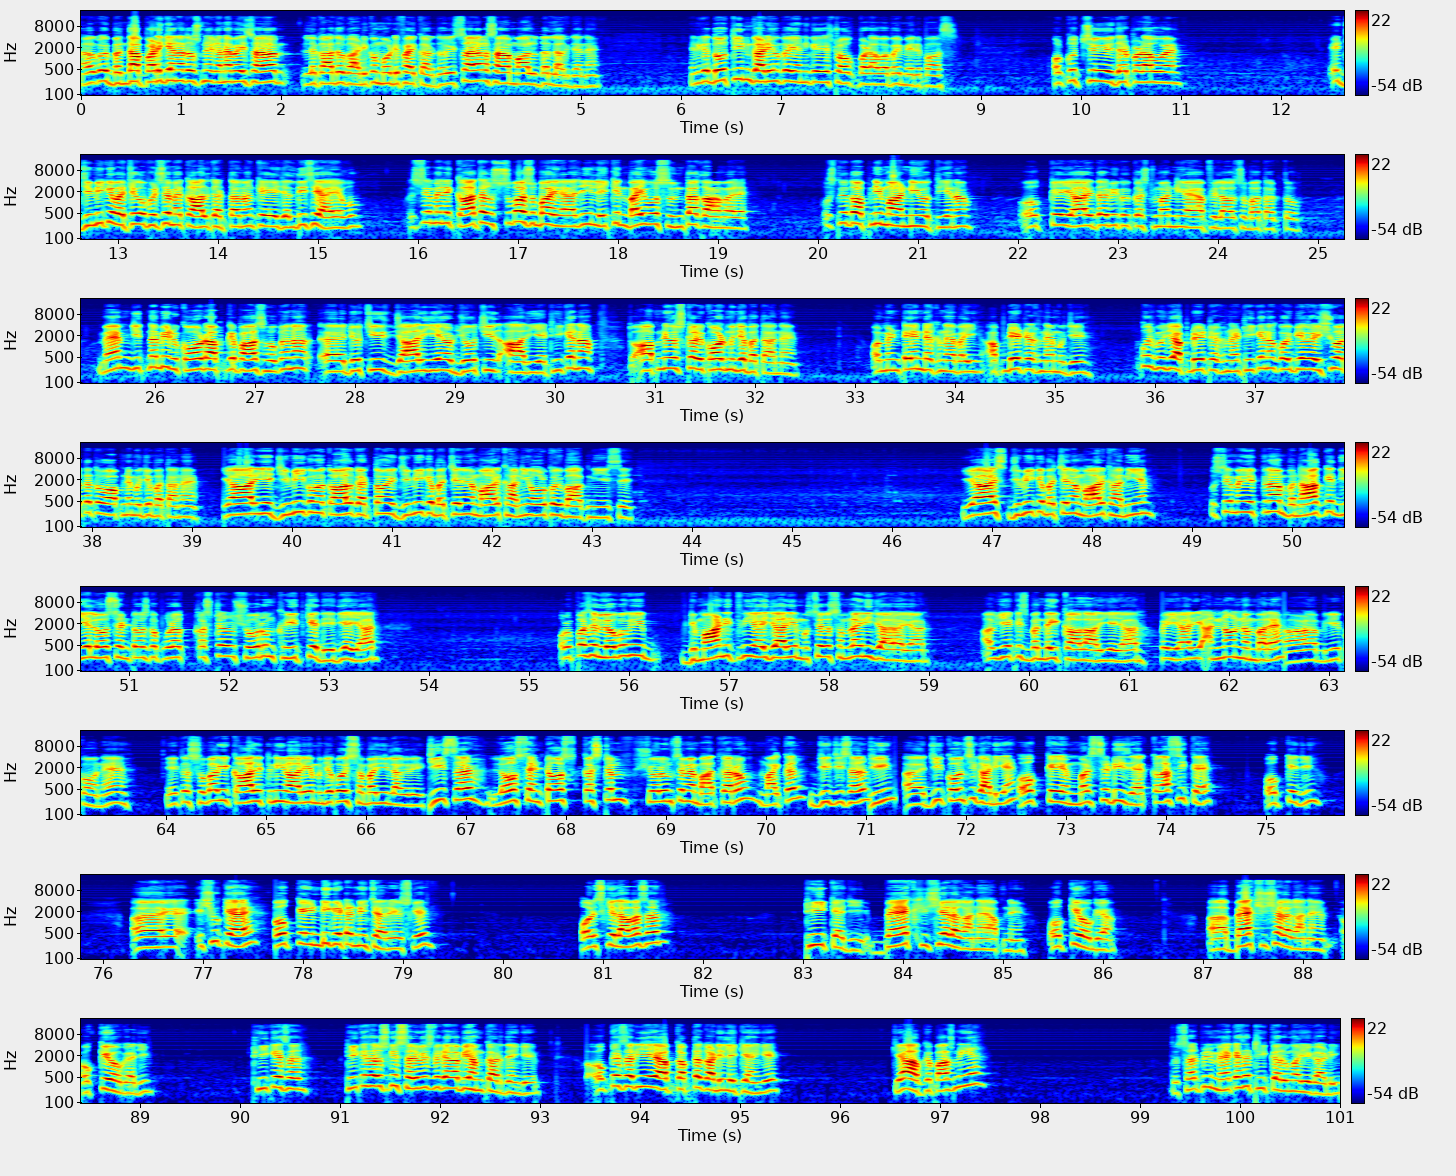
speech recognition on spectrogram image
अगर कोई बंदा पड़ गया ना तो उसने कहना, भाई, सारा लगा दो गाड़ी को मॉडिफाई कर दो। ये सारा का सारा माल उधर लग जाना है। यानी कि दो तीन गाड़ियों का यानी कि स्टॉक पड़ा हुआ है भाई मेरे पास। और कुछ इधर पड़ा हुआ है। ये जिमी के बच्चे को फिर से मैं कॉल करता हूँ ना कि जल्दी से आए वो। उससे मैंने कहा था सुबह सुबह आ जी, लेकिन भाई वो सुनता कहाँ पर है? उसने तो अपनी मारनी होती है ना। ओके यार, इधर भी कोई कस्टमर नहीं आया फ़िलहाल सुबह तक तो। मैम जितना भी रिकॉर्ड आपके पास होगा ना जो चीज़ जा रही है और जो चीज़ आ रही है, ठीक है ना? तो आपने उसका रिकॉर्ड मुझे बताना है। और मेंटेन रखना है भाई अपडेट रखना है मुझे। कुछ मुझे अपडेट रखना है, ठीक है ना? कोई भी अगर इशू आता है तो आपने मुझे बताना है। यार, ये जिमी को मैं कॉल करता हूँ, ये जिमी के बच्चे ने मार खानी और कोई बात नहीं है इससे। यार, इस जिमी के बच्चे ने मार खानी है। उसे मैंने इतना बना के दिया लॉस सेंटोस का पूरा कस्टम शोरूम खरीद के दे दिया यार। और ऊपर से लोगों की डिमांड इतनी आई जा रही है मुझसे तो संभला ही नहीं जा रहा यार। अब ये किस बंदे की कॉल आ रही है यार? पे यार ये अननोन नंबर है। और अब ये कौन है? एक तो सुबह की कॉल इतनी आ रही है मुझे कोई समझ नहीं लग रही। जी sir Los Santos custom showroom से मैं बात कर रहा हूँ माइकल जी जी सर जी आ, जी कौन सी गाड़ी है? ओके मर्सिडीज है क्लासिक है। ओके जी। इशू क्या है? ओके इंडिकेटर नहीं चल रहे उसके। और इसके अलावा, सर? ठीक है जी, बैक शीशे लगाना है आपने। ओके हो गया। बैक शीशा लगाना है। ओके हो गया जी। ठीक है, सर। ठीक है, सर, उसकी सर्विस वगैरह भी हम कर देंगे। ओके, सर, ये आप कब तक गाड़ी लेके आएँगे? क्या आपके पास नहीं है? तो सर, फिर मैं कैसे ठीक करूँगा ये गाड़ी?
